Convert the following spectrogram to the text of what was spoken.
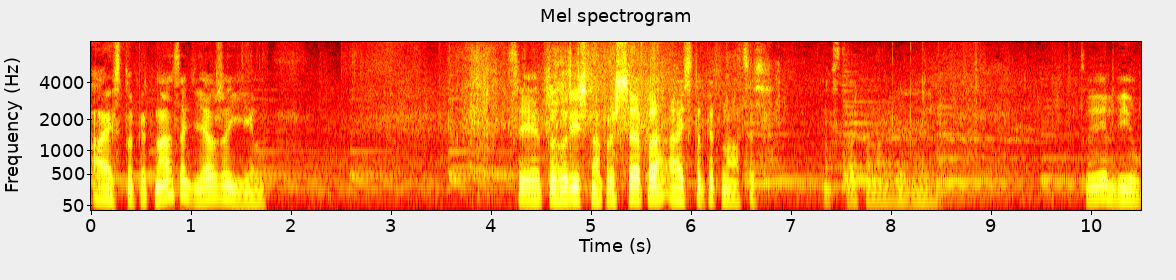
Ай-115 я вже їм. Це тогорічна прищепа Ай-115. Ось так вона виглядає. То є Львів.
